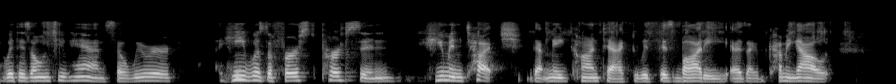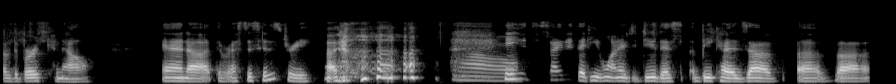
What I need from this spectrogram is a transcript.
with his own two hands. So we were, he was the first person human touch that made contact with this body as I'm coming out of the birth canal. And uh, the rest is history. wow. He decided that he wanted to do this because of of uh,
